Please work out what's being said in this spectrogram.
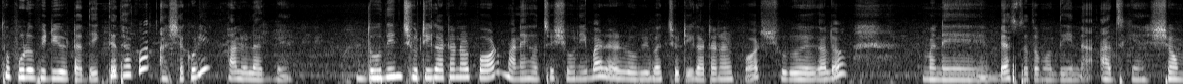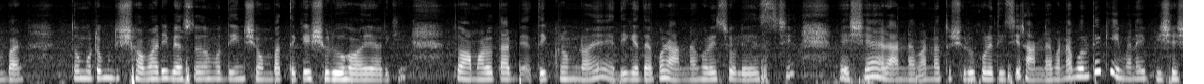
তো পুরো ভিডিওটা দেখতে থাকো। আশা করি ভালো লাগবে। দুদিন ছুটি কাটানোর পর মানে হচ্ছে শনিবার আর রবিবার ছুটি কাটানোর পর শুরু হয়ে গেল মানে ব্যস্ততম দিন আজকে সোমবার। তো মোটামুটি সবারই ব্যস্ততম দিন সোমবার থেকেই শুরু হয় আর কি। তো আমারও তার ব্যতিক্রম নয়, এদিকে দেখো রান্নাঘরে চলে এসেছি। এসে রান্নাবান্না তো শুরু করে দিচ্ছি রান্নাবান্না বলতে কি মানে বিশেষ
